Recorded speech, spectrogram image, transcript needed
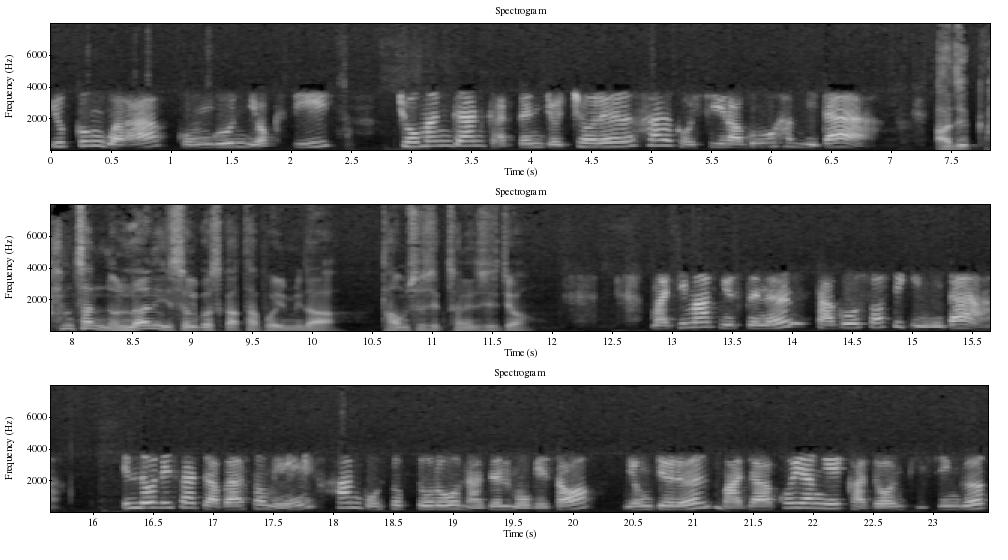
육군과 공군 역시 조만간 같은 조처를 할 것이라고 합니다. 아직 한참 논란이 있을 것 같아 보입니다. 다음 소식 전해주시죠. 마지막 뉴스는 사고 소식입니다. 인도네시아 자바 섬의 한 고속도로 나들목에서 명절을 맞아 고향에 가던 비신급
